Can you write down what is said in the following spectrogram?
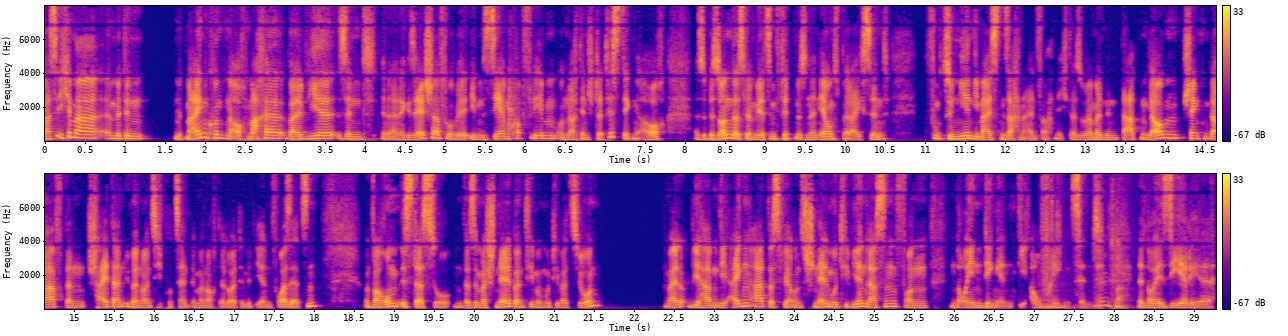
was ich immer mit den mit meinen Kunden auch mache, weil wir sind in einer Gesellschaft, wo wir eben sehr im Kopf leben und nach den Statistiken auch, also besonders wenn wir jetzt im Fitness- und Ernährungsbereich sind, funktionieren die meisten Sachen einfach nicht. Also wenn man den Daten Glauben schenken darf, dann scheitern über 90 Prozent immer noch der Leute mit ihren Vorsätzen. Und warum ist das so? Und da sind wir schnell beim Thema Motivation weil wir haben die Eigenart, dass wir uns schnell motivieren lassen von neuen Dingen, die aufregend mhm. sind. Ja, Eine neue Serie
